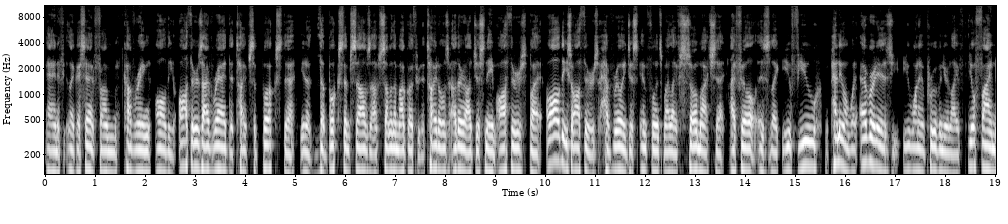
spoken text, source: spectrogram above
And if, like I said, from covering all the authors I've read, the types of books, the, you know, the books themselves, uh, some of them I'll go through the titles, other I'll just name authors. But all these authors have really just influenced my life so much that I feel is like if you, depending on whatever it is you, want to improve in your life, you'll find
